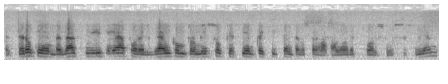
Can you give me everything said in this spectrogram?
Espero que en verdad sí sea por el gran compromiso que siempre existe entre los trabajadores por sus estudiantes.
